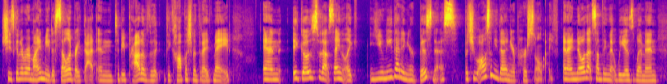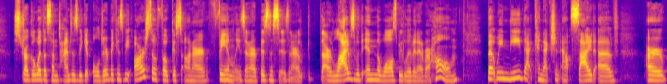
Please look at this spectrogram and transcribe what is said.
she's going to remind me to celebrate that and to be proud of the, the accomplishment that I've made. And it goes without saying that, like, you need that in your business, but you also need that in your personal life. And I know that's something that we as women struggle with us sometimes as we get older because we are so focused on our families and our businesses and our our lives within the walls we live in of our home. But we need that connection outside of our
